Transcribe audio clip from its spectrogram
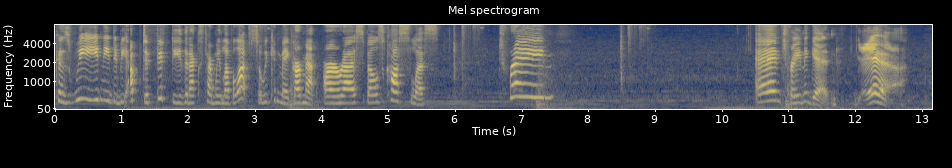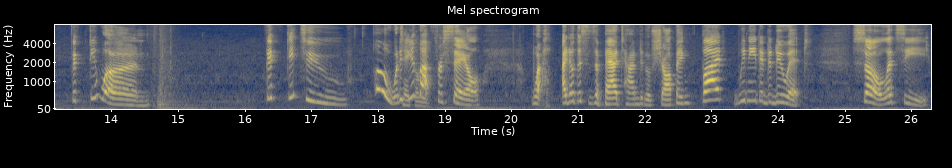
Because we need to be up to 50 the next time we level up so we can make our, our uh, spells cost less. Train. And train again. Yeah. 51. 52. Oh, what have Take you got look. for sale? Well, I know this is a bad time to go shopping, but we needed to do it. So, let's see.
